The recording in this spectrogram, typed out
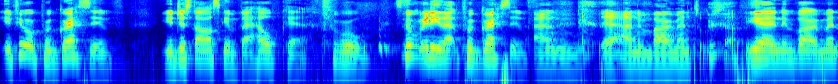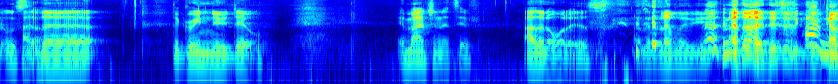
if you're a progressive, you're just asking for healthcare for all. It's not really that progressive. And yeah, and environmental stuff. Yeah, and environmental stuff. Like the the Green New Deal. Imaginative. I don't know what it is. I don't you. No, I don't know. This isn't good I have coverage.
